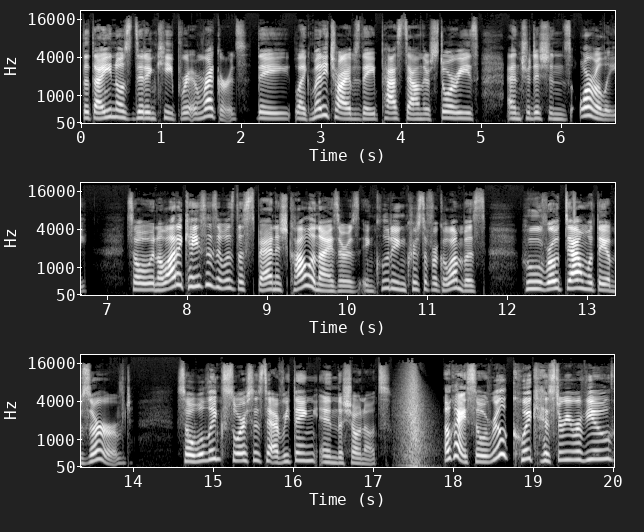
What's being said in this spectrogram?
the Tainos didn't keep written records. They, like many tribes, they passed down their stories and traditions orally. So, in a lot of cases, it was the Spanish colonizers, including Christopher Columbus, who wrote down what they observed. So, we'll link sources to everything in the show notes. Okay, so a real quick history review.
